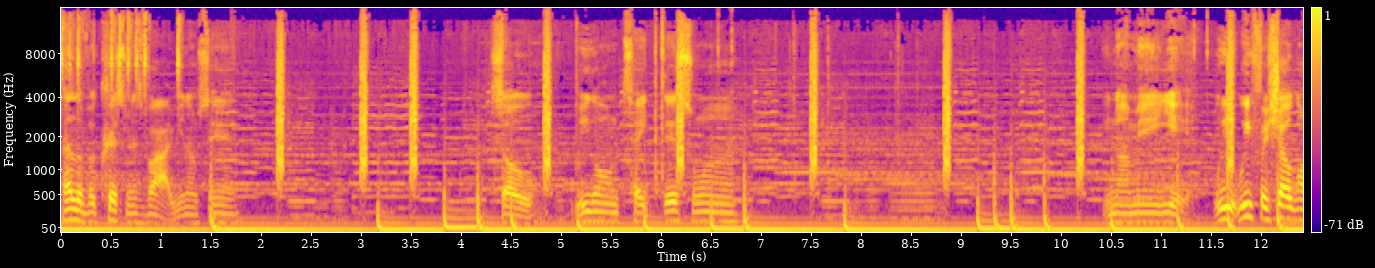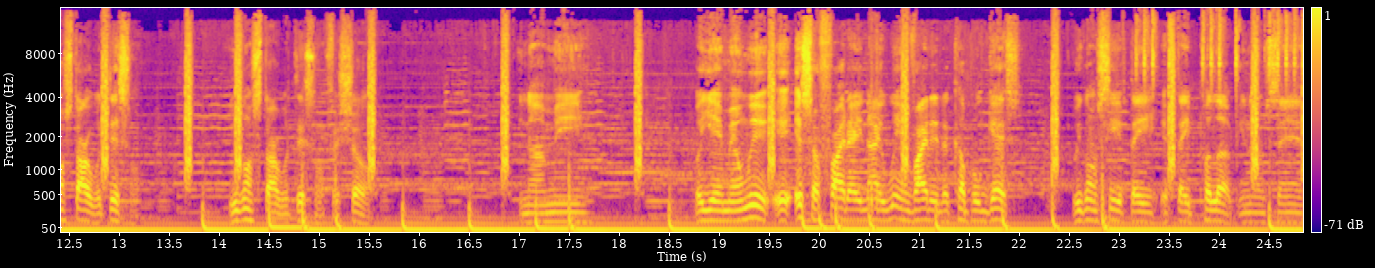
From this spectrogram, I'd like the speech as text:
hell of a Christmas vibe. You know what I'm saying? So we gonna take this one. You know what I mean? Yeah, we we for sure gonna start with this one. We gonna start with this one for sure. You know what I mean? But yeah, man, we it, it's a Friday night. We invited a couple guests. We're gonna see if they if they pull up. You know what I'm saying?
